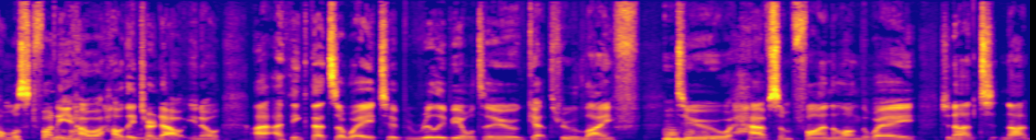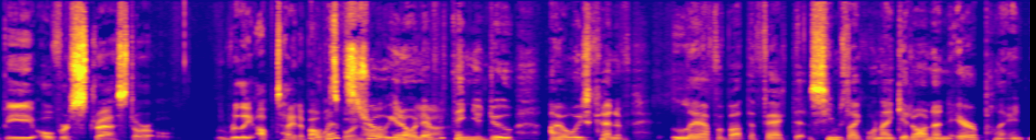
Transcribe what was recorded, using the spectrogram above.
almost funny how, how they mm-hmm. turned out, you know? I, I think that's a way to really be able to get through life. To mm-hmm. have some fun along the way, to not not be overstressed or really uptight about well, what's that's going true. on. You know, in Yeah. everything you do, I always kind of laugh about the fact that it seems like when I get on an airplane,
